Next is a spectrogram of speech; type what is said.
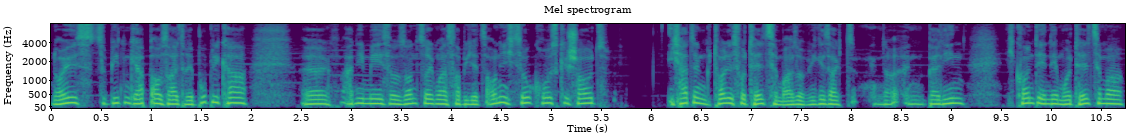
Neues zu bieten gehabt, außer halt Republika. Äh, Animes oder sonst irgendwas habe ich jetzt auch nicht so groß geschaut. Ich hatte ein tolles Hotelzimmer. Also wie gesagt, in, in Berlin, ich konnte in dem Hotelzimmer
